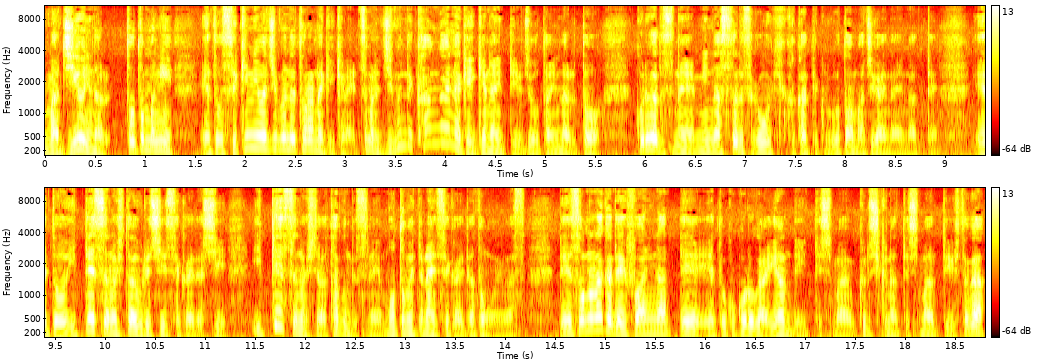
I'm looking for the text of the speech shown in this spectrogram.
まあ、自由になる。とともに、えっと、責任を自分で取らなきゃいけない。つまり自分で考えなきゃいけないっていう状態になるとこれはですねみんなストレスが大きくかかってくることは間違いないなって、えっと、一定数の人は嬉しい世界だし一定数の人は多分ですね求めてない世界だと思います。でその中で不安になって、えっと、心が病んでいってしまう苦しくなってしまうっていう人が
